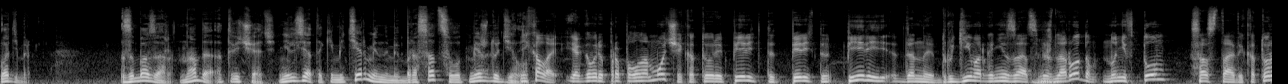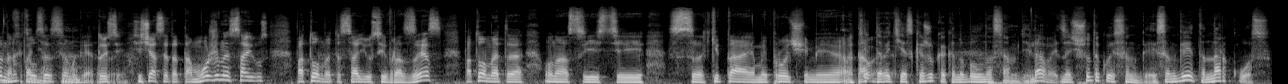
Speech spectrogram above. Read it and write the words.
Владимир, за базар надо отвечать. Нельзя такими терминами бросаться вот между делом. Николай, я говорю про полномочия, которые переданы, переданы другим организациям, международным, но не в том составе, который ну, находился понятно. в СНГ. То есть сейчас это таможенный союз, потом это союз Евразес, потом это у нас есть и с Китаем и прочими. А вот давайте я скажу, как оно было на самом деле. Давайте. Значит, что такое СНГ? СНГ это наркоз,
